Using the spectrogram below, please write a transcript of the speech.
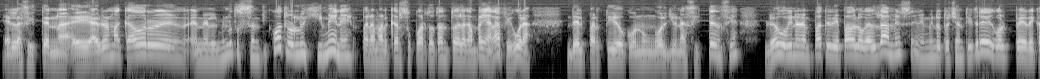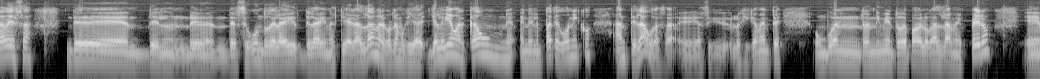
en la cisterna. Eh, abrió el marcador en, en el minuto 64 Luis Jiménez para marcar su cuarto tanto de la campaña, la figura del partido con un gol y una asistencia. Luego vino el empate de Pablo Galdames en el minuto 83, golpe de cabeza de- del, de- del segundo de la, de la dinastía Galdames. Recordemos que ya, le había marcado un- en el empate agónico ante el Audax, eh, así que lógicamente un buen rendimiento de Pablo Galdames. Pero eh,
